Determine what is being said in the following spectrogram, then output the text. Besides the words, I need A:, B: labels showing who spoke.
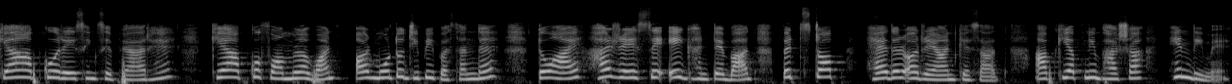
A: क्या आपको रेसिंग से प्यार है? क्या आपको फॉर्मूला वन और मोटो जीपी पसंद है? तो आए हर रेस से एक घंटे बाद पिट स्टॉप हैदर और रेयान के साथ। आपकी अपनी भाषा हिंदी में।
